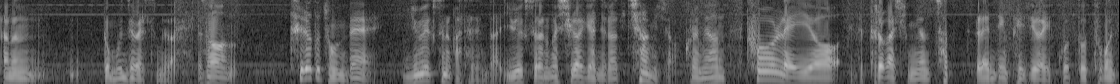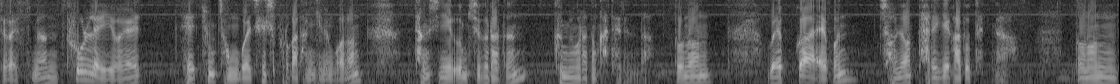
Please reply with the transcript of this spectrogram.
라는 또 문제가 있습니다. 그래서 틀려도 좋은데 UX는 같아야 된다. UX라는 건 시각이 아니라 체험이죠. 그러면 투 레이어 이제 들어가시면 첫 랜딩 페이지가 있고 또 두 번째가 있으면 투 레이어에 대충 정보의 70%가 담기는 거는 당신이 음식을 하든 금융을 하든 같아야 된다. 또는 웹과 앱은 전혀 다르게 가도 된다. 또는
